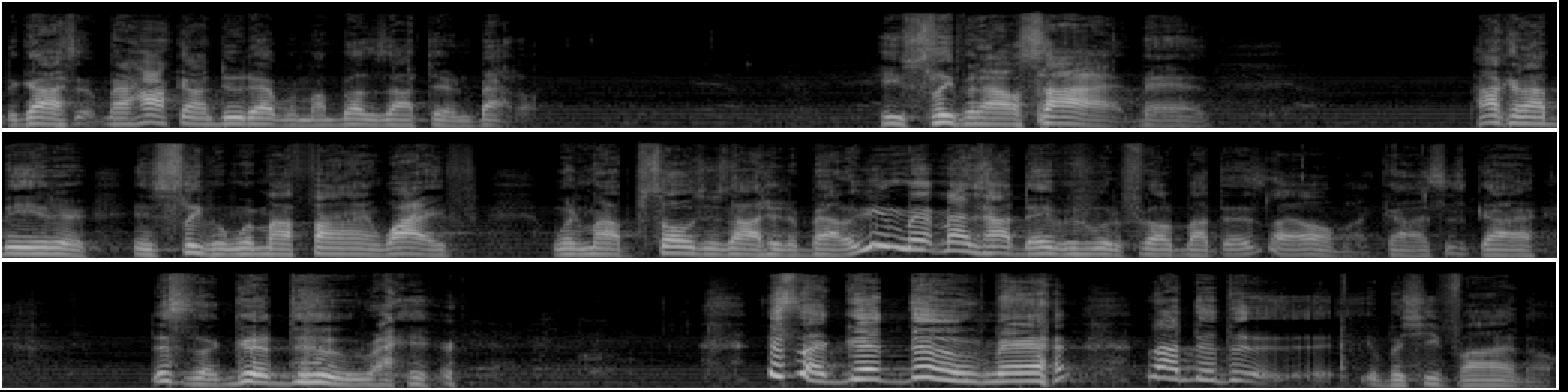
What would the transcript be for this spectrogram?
the guy said, Man, how can I do that when my brother's out there in battle? He's sleeping outside, man. How can I be there and sleeping with my fine wife when my soldiers out here to battle. You imagine how David would have felt about that. It's like, oh my gosh, this guy, this is a good dude right here. This is a good dude, man. Not did the, but she fine though.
